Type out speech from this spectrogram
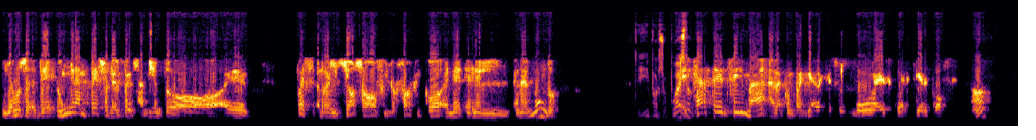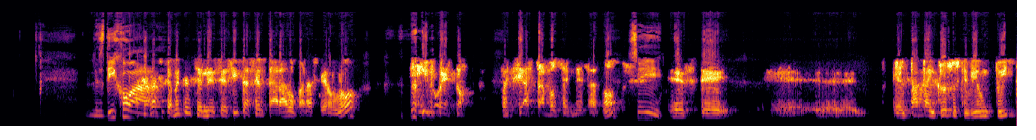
digamos, de un gran peso en el pensamiento, eh, pues, religioso o filosófico en el, en el, en el mundo. Sí, por supuesto. Echarte encima a la compañía de Jesús no es cualquier cosa, ¿no? Les dijo O sea, a... básicamente se necesita ser tarado para hacerlo. Y bueno, pues ya estamos en esas, ¿no? Sí, Este, eh, el Papa incluso escribió un tuit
